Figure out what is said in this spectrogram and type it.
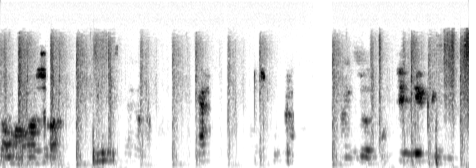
Não, olha só. Mas eu não teria medo.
